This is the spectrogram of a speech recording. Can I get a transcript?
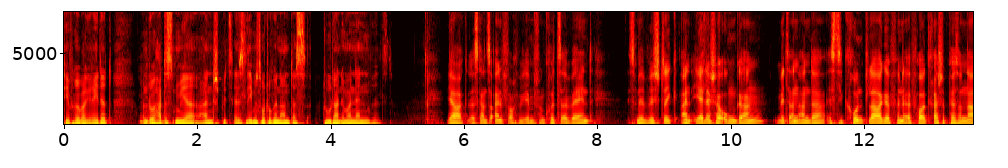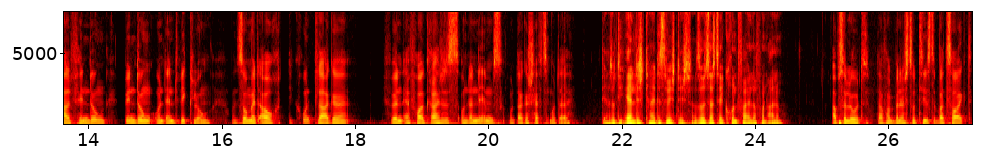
dir darüber geredet und du hattest mir ein spezielles Lebensmotto genannt, das du dann immer nennen willst. Ja, das ist ganz einfach, wie eben schon kurz erwähnt, ist mir wichtig, ein ehrlicher Umgang miteinander ist die Grundlage für eine erfolgreiche Personalfindung, Bindung und Entwicklung und somit auch die Grundlage für ein erfolgreiches Unternehmens- und Geschäftsmodell. Also die Ehrlichkeit ist wichtig. Also ist das der Grundpfeiler von allem. Absolut. Davon bin ich zutiefst überzeugt,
